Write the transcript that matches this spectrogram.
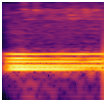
Música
